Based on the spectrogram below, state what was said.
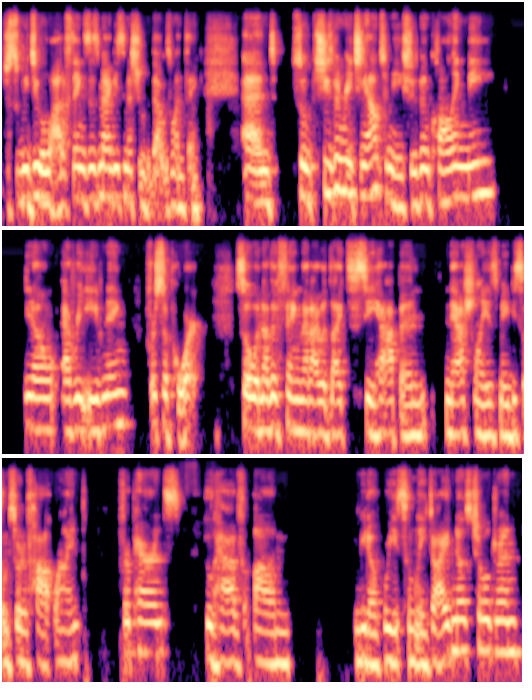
just, we do a lot of things as Maggie's mission, but that was one thing. And so she's been reaching out to me. She's been calling me, you know, every evening for support. So another thing that I would like to see happen nationally is maybe some sort of hotline for parents who have um, you know, recently diagnosed children,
